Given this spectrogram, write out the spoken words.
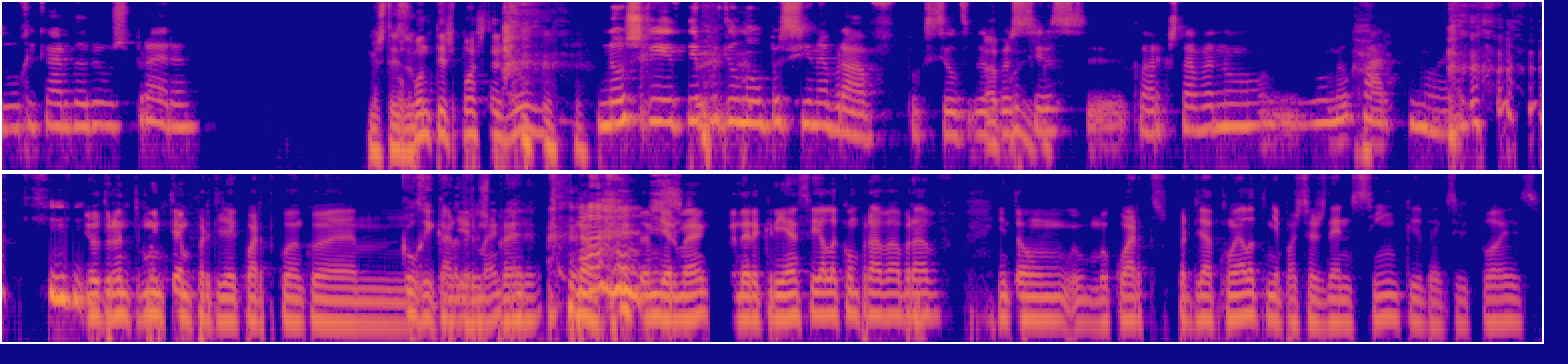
do Ricardo Araújo Pereira. Mas tens Ao o. ponto de teres postas dele. Não cheguei a ter porque ele não aparecia na Bravo. Porque se ele Ah, pois. aparecesse, claro que estava no, no meu quarto, não é? Eu durante muito tempo partilhei quarto com a, com a, Com o Ricardo irmã. Pereira. Não, com a minha irmã, quando era criança, e ela comprava a Bravo. Então o meu quarto partilhado com ela tinha postas de N5, Backstreet Boys,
